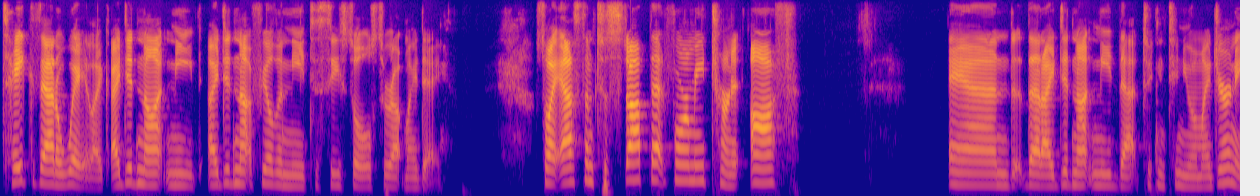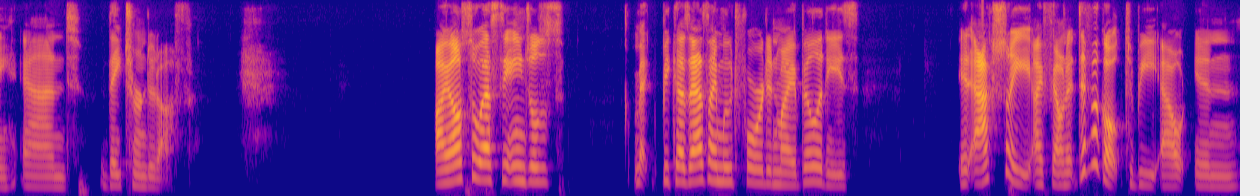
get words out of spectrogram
take that away. Like I did not need I did not feel the need to see souls throughout my day. So I asked them to stop that for me, turn it off, and that I did not need that to continue on my journey, and they turned it off. I also asked the angels because as I moved forward in my abilities, it actually I found it difficult to be out in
